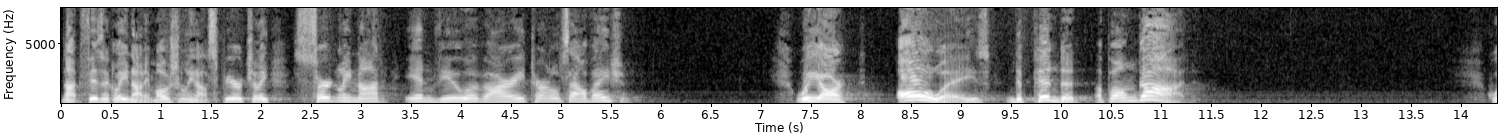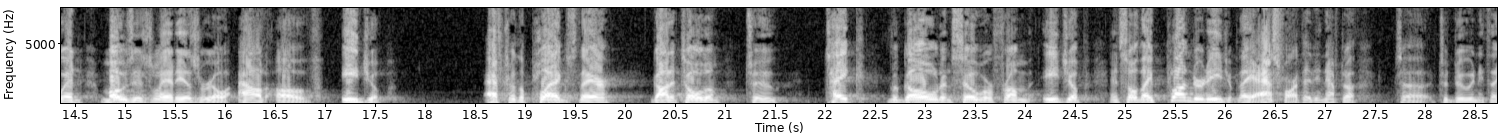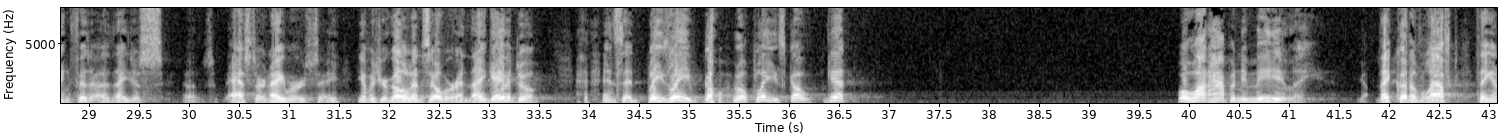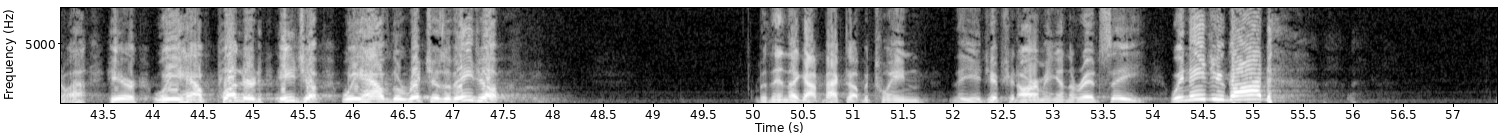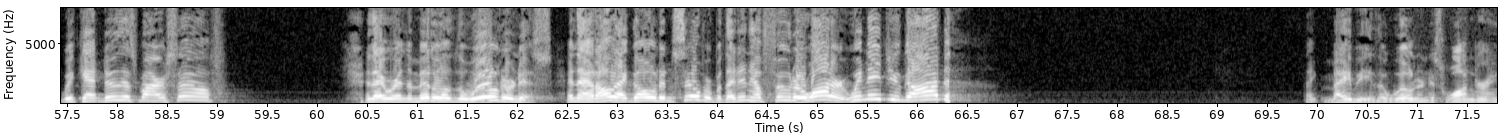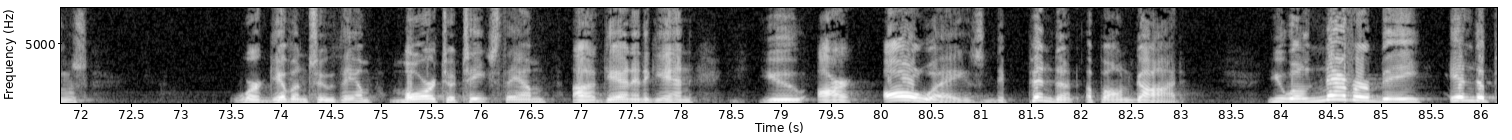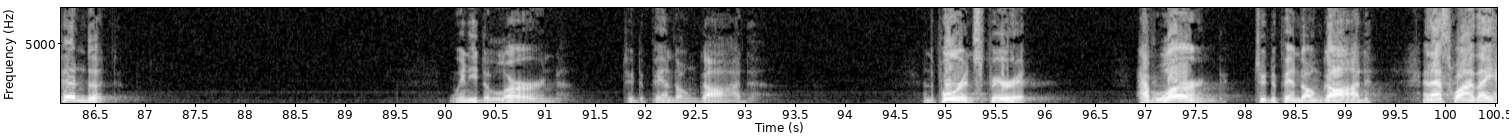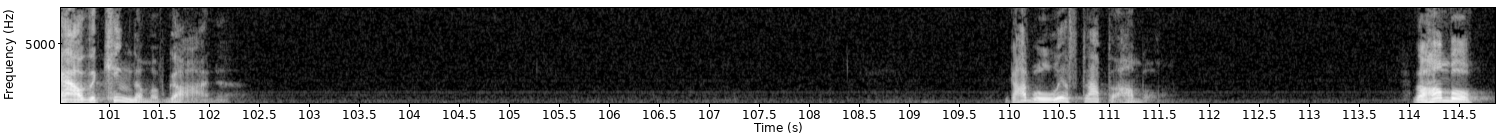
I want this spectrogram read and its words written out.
Not physically, not emotionally, not spiritually, certainly not in view of our eternal salvation. We are always dependent upon God. When Moses led Israel out of Egypt, after the plagues there, God had told them to take the gold and silver from Egypt, and so they plundered Egypt. They asked for it. They didn't have to, to, to do anything. Uh, they just uh, asked their neighbors, give us your gold and silver, and they gave it to them and said, please leave. Go, go please, go, get. Well, what happened immediately? They could have left thinking, well, here we have plundered Egypt. We have the riches of Egypt. But then they got backed up between the Egyptian army and the Red Sea. We need you, God. We can't do this by ourselves. And they were in the middle of the wilderness, and they had all that gold and silver, but they didn't have food or water. We need you, God. I think maybe the wilderness wanderings were given to them more to teach them again and again you are always dependent upon God. You will never be independent. We need to learn to depend on God. And the poor in spirit have learned to depend on God, and that's why they have the kingdom of God. God will lift up the humble. The humble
